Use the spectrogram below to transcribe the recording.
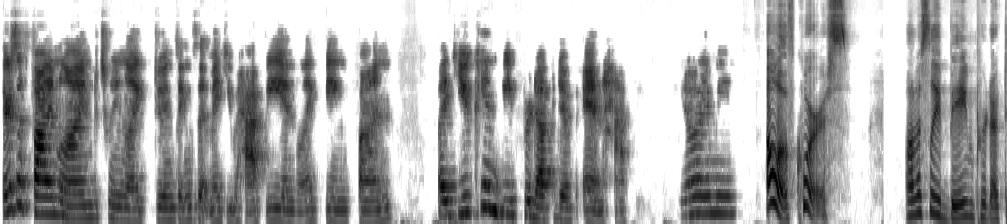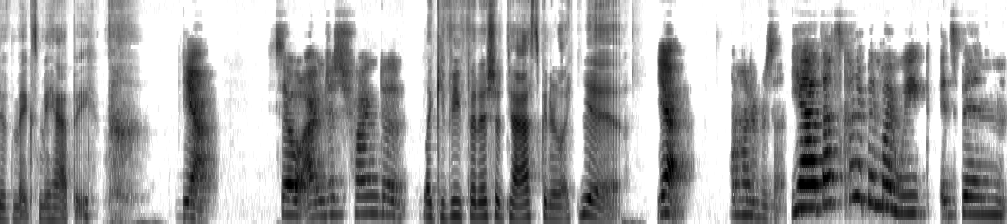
there's a fine line between like doing things that make you happy and like being fun. Like you can be productive and happy. You know what I mean? Oh, of course. Honestly, being productive makes me happy. Yeah. So I'm just trying to like if you finish a task and you're like, yeah. Yeah, 100%. Yeah, that's kind of been my week. It's been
